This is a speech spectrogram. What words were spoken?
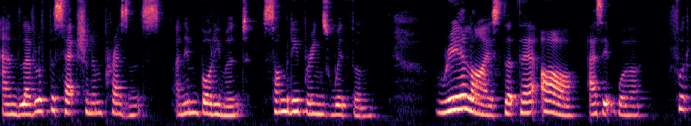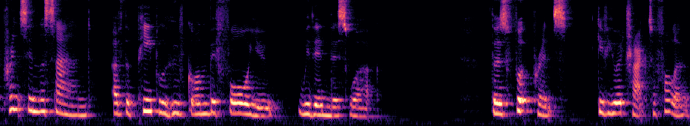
and level of perception and presence and embodiment somebody brings with them, realize that there are, as it were, footprints in the sand of the people who've gone before you within this work. Those footprints give you a track to follow.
